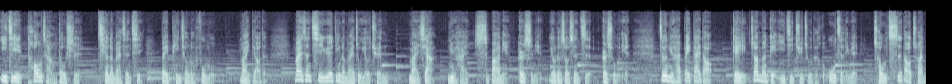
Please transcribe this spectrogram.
艺妓通常都是签了卖身契，被贫穷的父母卖掉的。卖身契约定了买主有权买下女孩十八年、二十年，有的时候甚至二十五年。这个女孩被带到。给专门给艺妓居住的屋子里面，从吃到穿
